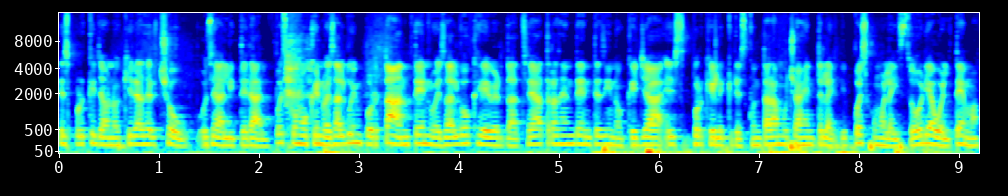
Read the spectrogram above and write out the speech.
es porque ya uno quiere hacer show, o sea, literal, pues como que no es algo importante, no es algo que de verdad sea trascendente, sino que ya es porque le quieres contar a mucha gente, pues como la historia o el tema.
